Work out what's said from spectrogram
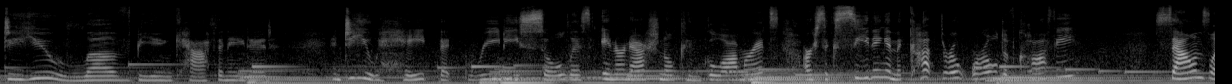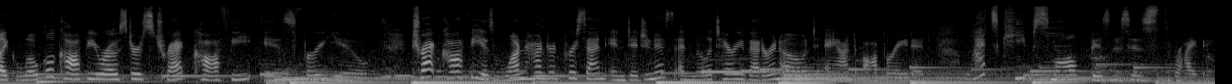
Do you love being caffeinated? And do you hate that greedy, soulless international conglomerates are succeeding in the cutthroat world of coffee? Sounds like local coffee roasters Trek Coffee is for you. Trek Coffee is 100% indigenous and military veteran owned and operated. Let's keep small businesses thriving.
